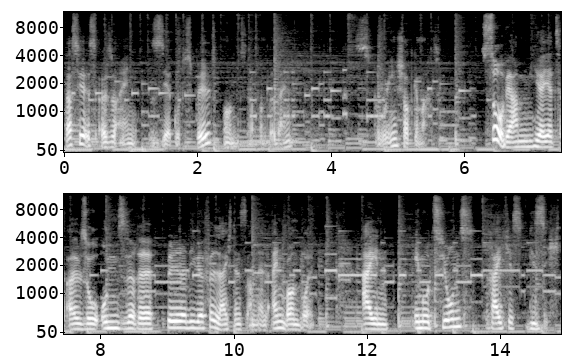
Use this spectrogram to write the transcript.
Das hier ist also ein sehr gutes Bild und davon wird ein Screenshot gemacht. So, wir haben hier jetzt also unsere Bilder, die wir vielleicht ins Thumbnail einbauen wollen. Ein emotionsreiches Gesicht,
